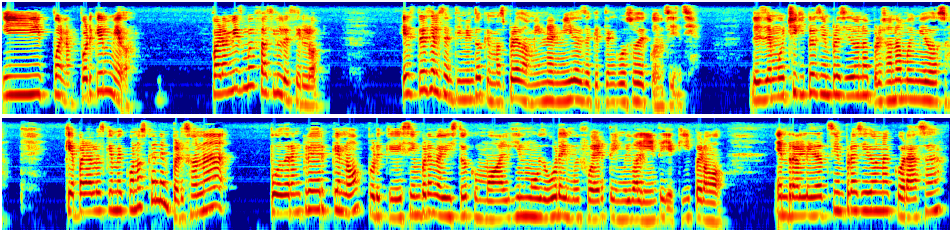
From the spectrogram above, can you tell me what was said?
Y bueno, ¿por qué el miedo? Para mí es muy fácil decirlo, este es el sentimiento que más predomina en mí desde que tengo uso de conciencia. Desde muy chiquita siempre he sido una persona muy miedosa, que para los que me conozcan en persona podrán creer que no, porque siempre me he visto como alguien muy dura y muy fuerte y muy valiente y aquí, pero en realidad siempre ha sido una coraza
